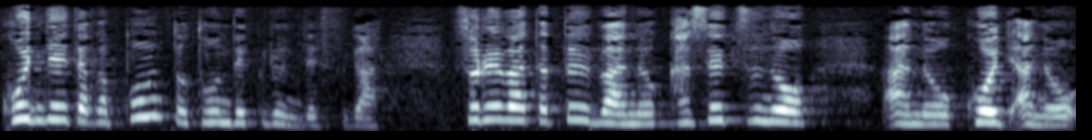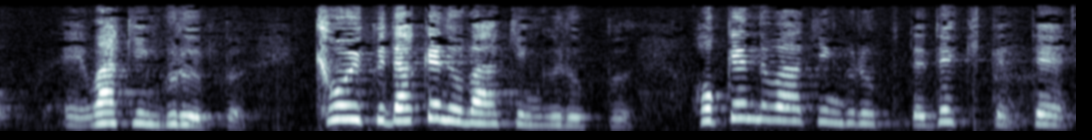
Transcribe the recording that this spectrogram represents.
コーディネーターがポンと飛んでくるんですがそれは例えばあの仮設のあのこうあのワーキンググループ教育だけのワーキンググループ保険のワーキンググループってできてて、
